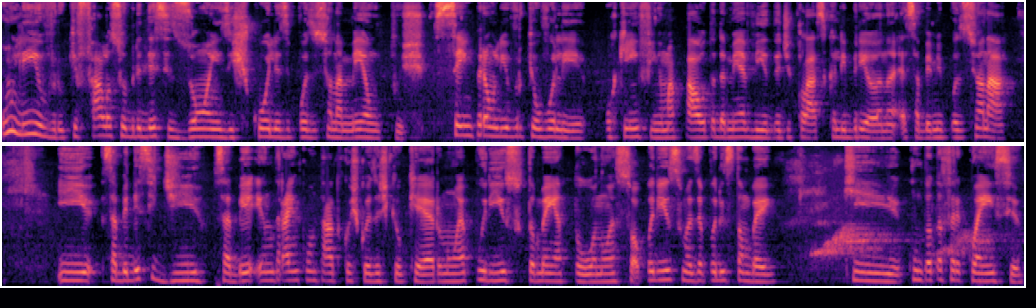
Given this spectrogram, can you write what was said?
Um livro que fala sobre decisões, escolhas e posicionamentos sempre é um livro que eu vou ler, porque, enfim, uma pauta da minha vida de clássica libriana é saber me posicionar e saber decidir, saber entrar em contato com as coisas que eu quero. Não é por isso também à toa, não é só por isso, mas é por isso também que com tanta frequência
